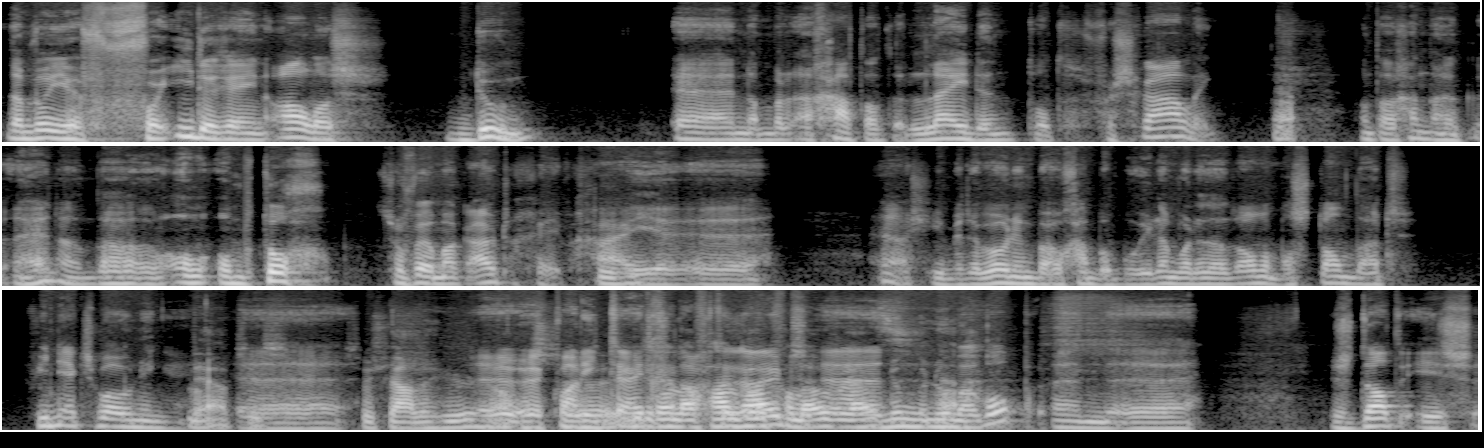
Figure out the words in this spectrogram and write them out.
dan wil je voor iedereen alles doen. En dan gaat dat leiden tot verschraling. Ja. Want dan, gaan- dan, dan, dan- om, om toch zoveel mogelijk uit te geven, ga Mhm. je, eh, als je je met de woningbouw gaat bemoeien, dan worden dat allemaal standaard Finex-woningen. Ja, precies. Eh, Sociale huur. alles, eh, kwaliteit afhankelijk achteruit, van noem, noem Ja. maar op. En, dus dat is,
